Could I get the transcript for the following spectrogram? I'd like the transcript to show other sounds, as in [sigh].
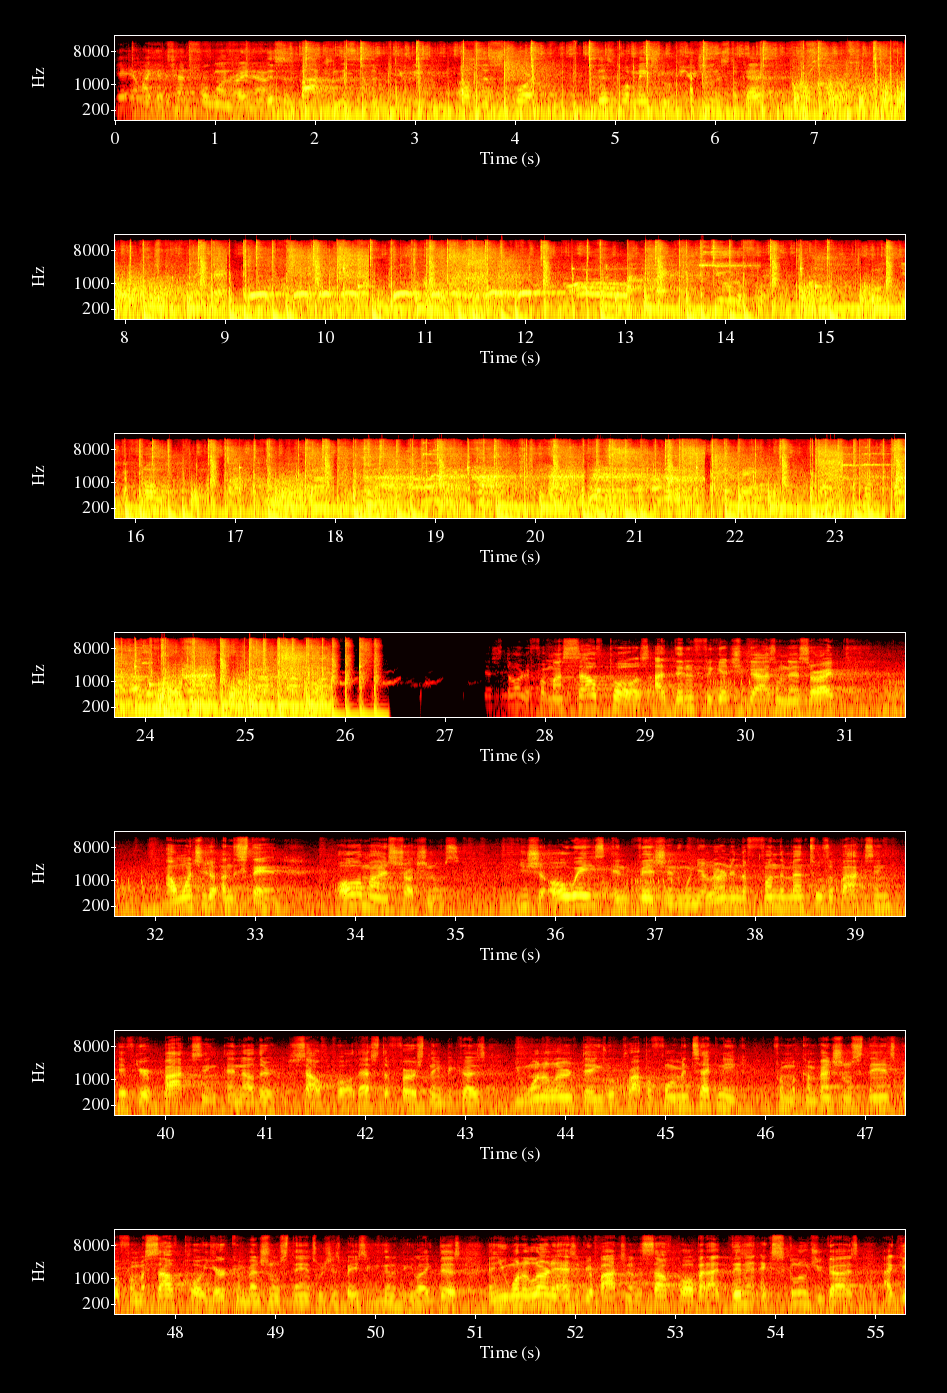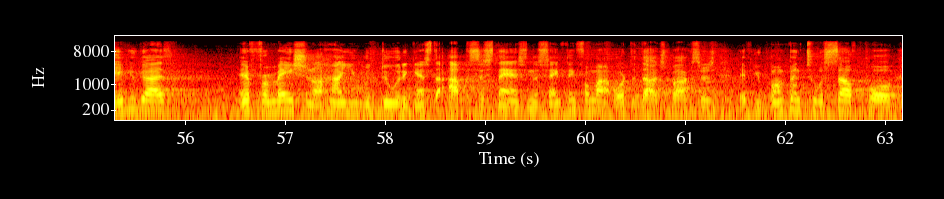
I'm getting like a 10 for 1 right now. This is boxing. This is the beauty of the sport. This is what makes you a pugilist, okay? Southpaws. I didn't forget you guys on this, all right? I want you to understand all my instructionals. You should always envision when you're learning the fundamentals of boxing, if you're boxing another southpaw. That's the first thing because you want to learn things with proper form and technique from a conventional stance, but from a southpaw, your conventional stance, which is basically going to be like this, and you want to learn it as if you're boxing at the southpaw. But I didn't exclude you guys. I gave you guys information on how you would do it against the opposite stance. And the same thing for my orthodox boxers. If you bump into a southpaw,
